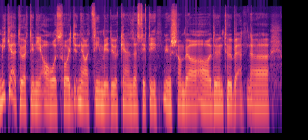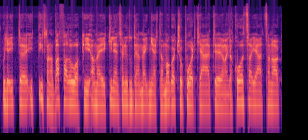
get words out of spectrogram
mi kell történni ahhoz, hogy ne a címvédő Kansas City jusson be a, a döntőbe? Ugye itt, itt, itt van a Buffalo, aki, amely 95 után megnyerte a maga csoportját, majd a colts játszanak,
